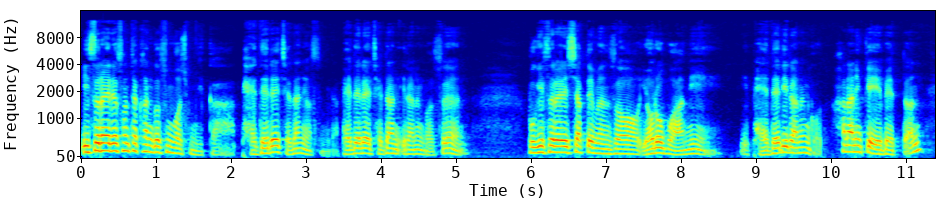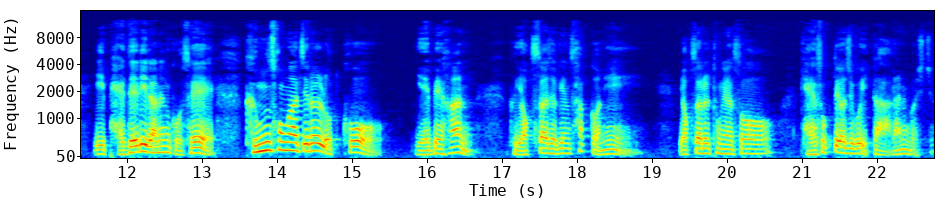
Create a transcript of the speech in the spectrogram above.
이스라엘을 선택한 것은 무엇입니까? 베델의 재단이었습니다. 베델의 재단이라는 것은 북이스라엘이 시작되면서 여로보암이 이 베델이라는 곳, 하나님께 예배했던 이 베델이라는 곳에 금송아지를 놓고 예배한 그 역사적인 사건이 역사를 통해서 계속되어지고 있다라는 것이죠.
